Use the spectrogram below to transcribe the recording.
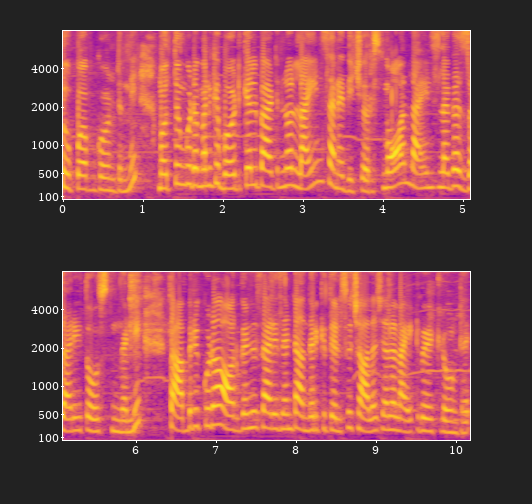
సూపర్గా ఉంటుంది. మొత్తం కూడా మనకి వర్టికల్ ప్యాటర్న్లో లైన్స్ అనేది ఇచ్చారు. స్మాల్ లైన్స్ లాగా జరీతో వస్తుందండి. ఫ్యాబ్రిక్ కూడా ఆర్గనైజ్ శారీస్ అంటే అందరికీ తెలుసు చాలా చాలా లైట్ వెయిట్లో ఉంటాయి.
